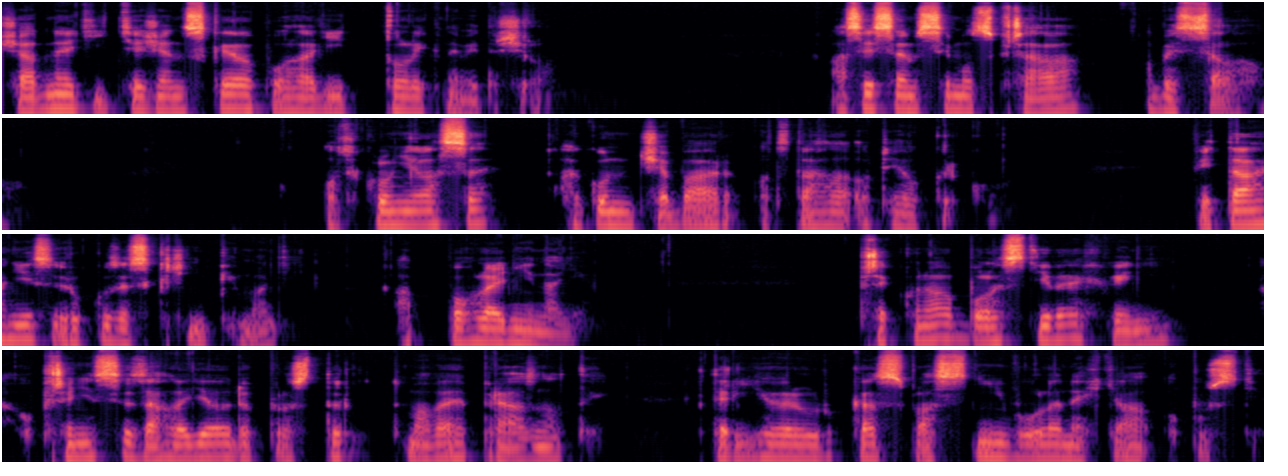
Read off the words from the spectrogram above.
Žádné dítě ženského pohledí tolik nevydrželo. Asi jsem si moc přála, aby selhal. Odklonila se a Gun Čabár odtáhla od jeho krku. Vytáhni si ruku ze skřínky, mladí, a pohlédni na ní. Překonal bolestivé chvění a upřeně se zahleděl do prostoru tmavé prázdnoty, který jeho ruka z vlastní vůle nechtěla opustit.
